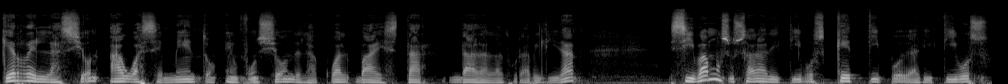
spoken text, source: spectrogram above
¿Qué relación agua-cemento en función de la cual va a estar dada la durabilidad? si vamos a usar aditivos, qué tipo de aditivos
